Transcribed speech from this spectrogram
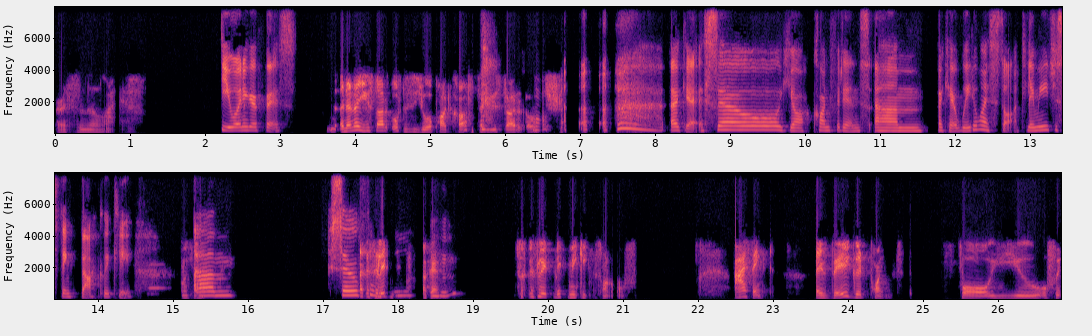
personal life? Do you want to go first? No, no, you started off. This is your podcast, so you started off. Okay, so yeah, confidence. Um, okay, where do I start? Let me just think back quickly. Okay. Um, so Okay, so let okay. mhm. So let, let me kick this one off. I think a very good point for you or for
